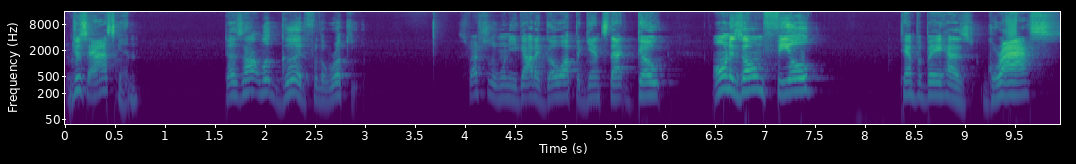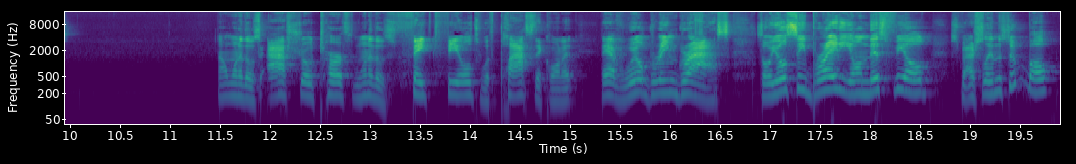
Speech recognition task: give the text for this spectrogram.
I'm just asking. Does not look good for the rookie. Especially when you got to go up against that GOAT on his own field Tampa Bay has grass. Not one of those AstroTurf, one of those fake fields with plastic on it. They have real green grass. So you'll see Brady on this field, especially in the Super Bowl.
